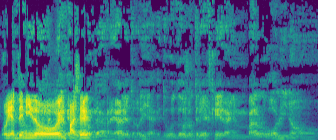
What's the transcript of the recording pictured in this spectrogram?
Hoy ha tenido el pase- Contra Real otro día, que tuvo dos o tres que eran en valor gol y no.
